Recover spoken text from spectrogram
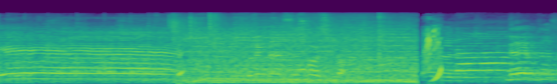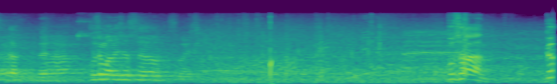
예. 고생들 했습니다. 수고하셨습니다. 네, 고생하셨습니다. 네, 고생 많으셨어요. 부산 끝.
